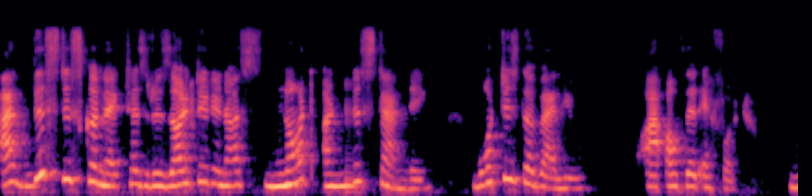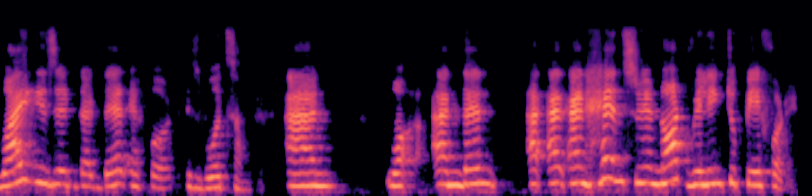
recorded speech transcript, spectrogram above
And this disconnect has resulted in us not understanding what is the value uh, of their effort. Why is it that their effort is worth something? And, and then, and, and hence, we are not willing to pay for it.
